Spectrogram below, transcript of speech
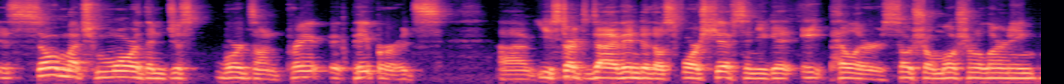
is so much more than just words on pra- paper. It's uh, you start to dive into those four shifts, and you get eight pillars: social emotional learning,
